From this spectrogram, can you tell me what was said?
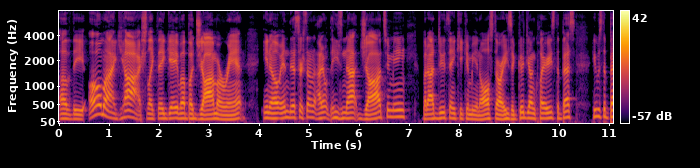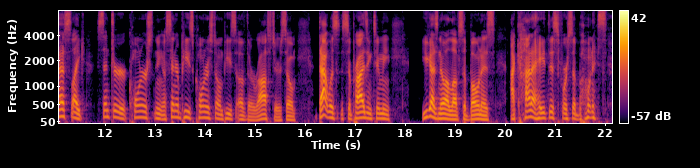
of the oh my gosh, like they gave up a Ja Morant, you know, in this or something. I don't. He's not Ja to me, but I do think he can be an all star. He's a good young player. He's the best. He was the best like center corner, you know, centerpiece, cornerstone piece of their roster. So that was surprising to me. You guys know I love Sabonis. I kind of hate this for Sabonis.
